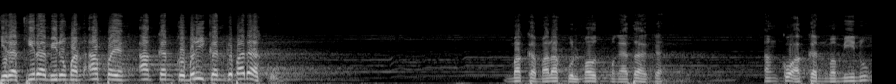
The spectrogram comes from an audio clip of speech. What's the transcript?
kira-kira minuman apa yang akan kau berikan kepadaku? Maka malakul maut mengatakan engkau akan meminum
